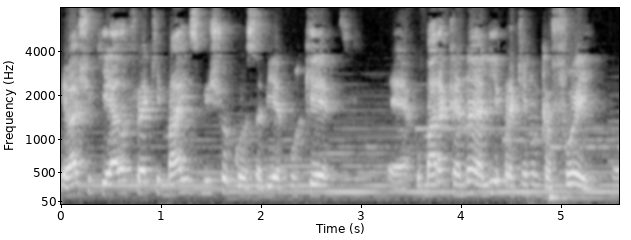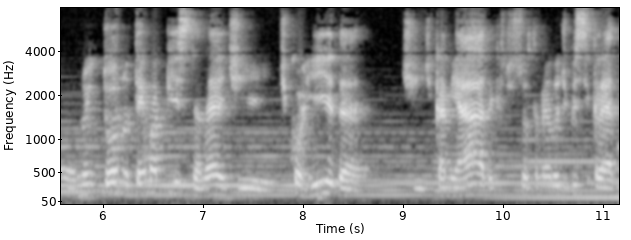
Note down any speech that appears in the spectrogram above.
eu acho que ela foi a que mais me chocou, sabia? Porque é, o Maracanã ali, para quem nunca foi, no entorno tem uma pista né, de, de corrida, de, de caminhada, que as pessoas também andam de bicicleta.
